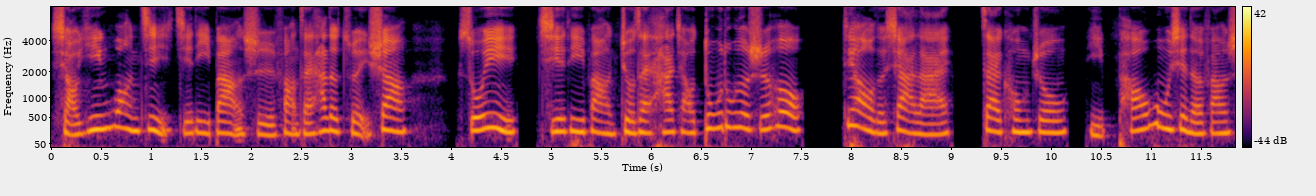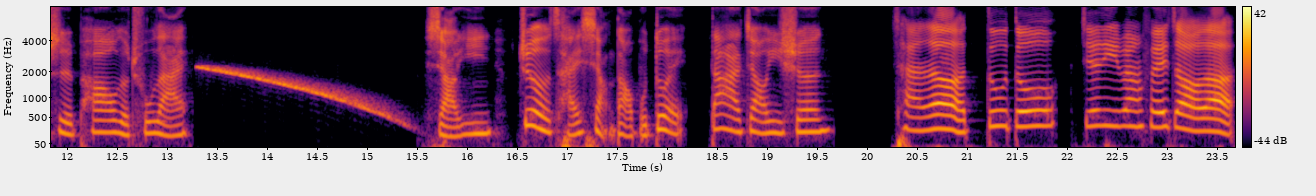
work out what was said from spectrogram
小英忘记接力棒是放在他的嘴上。所以接力棒就在他叫嘟嘟的时候掉了下来，在空中以抛物线的方式抛了出来。小英这才想到不对，大叫一声：“惨了，嘟嘟，接力棒飞走了，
